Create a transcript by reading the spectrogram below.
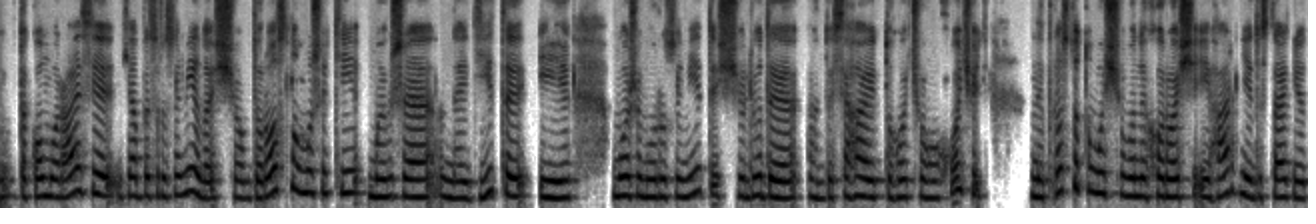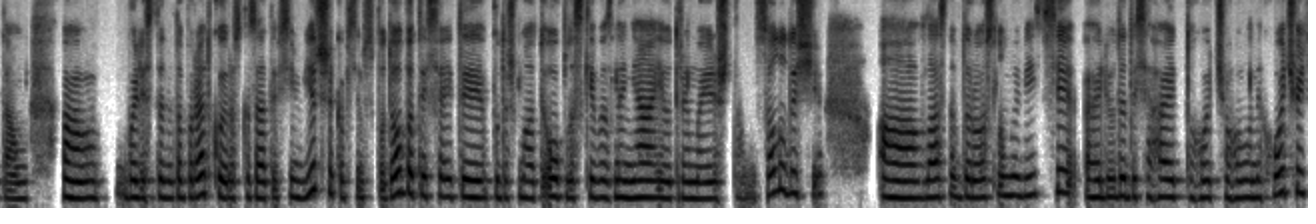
в такому разі я би зрозуміла, що в дорослому житті ми вже не діти, і можемо розуміти, що люди е, досягають того, чого хочуть, не просто тому, що вони хороші і гарні, і достатньо там вилізти на табуретку і розказати всім віршика, всім сподобатися, і ти будеш мати оплески, визнання і отримаєш там солодощі. А власне в дорослому віці е, люди досягають того, чого вони хочуть,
